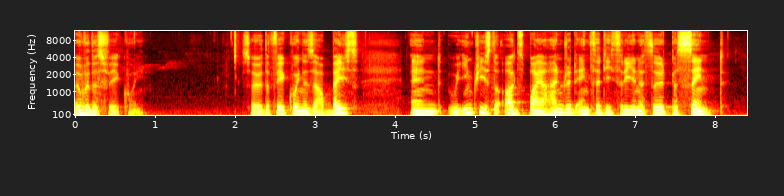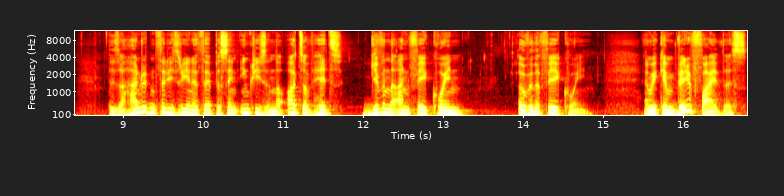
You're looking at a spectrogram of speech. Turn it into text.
over this fair coin. So the fair coin is our base and we increase the odds by 133 and a third percent. There's a 133 and a third percent increase in the odds of heads given the unfair coin over the fair coin. And we can verify this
